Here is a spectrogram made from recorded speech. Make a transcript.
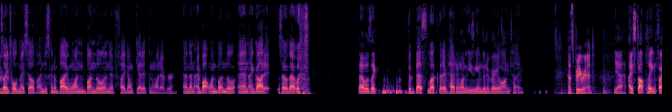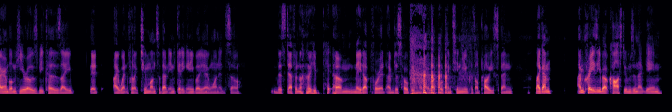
So I Mhm. told myself I'm just going to buy one bundle and if I don't get it then whatever. And then I bought one bundle and I got it. So that was that was like the best luck that I've had in one of these games in a very long time. that's pretty rad. Yeah, I stopped playing Fire Emblem Heroes because I it I went for like two months without getting anybody I wanted. So this definitely um, made up for it. I'm just hoping that my luck will continue because I'll probably spend like I'm I'm crazy about costumes in that game,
